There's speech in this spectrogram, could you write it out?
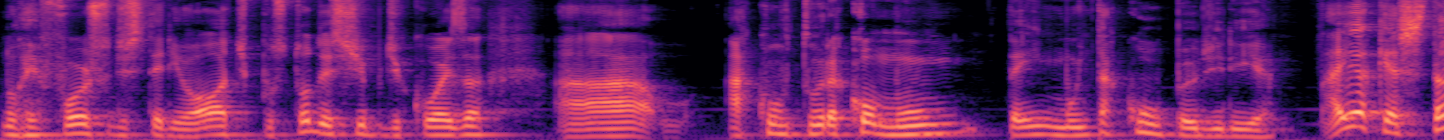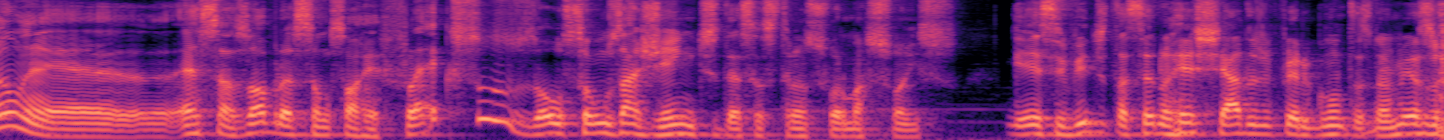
no reforço de estereótipos, todo esse tipo de coisa, a, a cultura comum tem muita culpa, eu diria. Aí a questão é, essas obras são só reflexos ou são os agentes dessas transformações? Esse vídeo está sendo recheado de perguntas, não é mesmo?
